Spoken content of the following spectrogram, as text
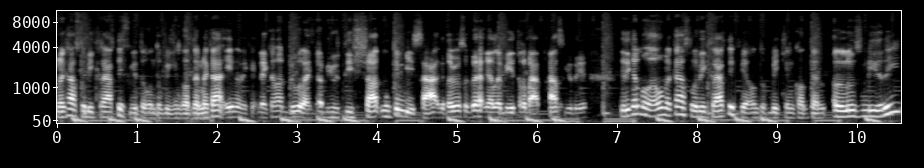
mereka harus lebih kreatif gitu untuk bikin konten. Mereka ini they cannot do like a beauty shot. Mungkin bisa gitu. Tapi gue agak lebih terbatas gitu ya. Jadi kan mau nggak mau mereka harus lebih kreatif ya untuk bikin konten. Lu sendiri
